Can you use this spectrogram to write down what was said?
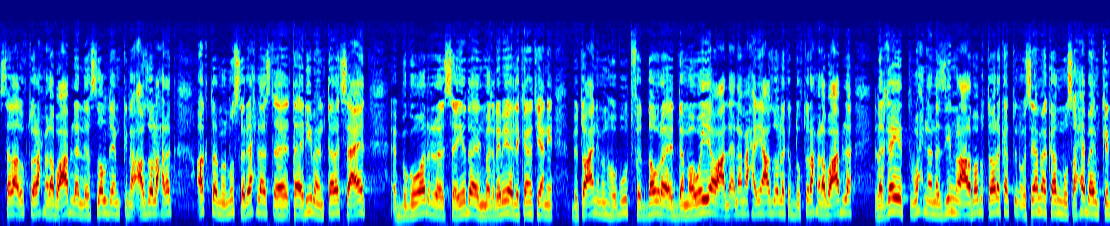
استدعى دكتور أحمد أبو عبلة الاصدار ده يمكن عاوز أقول لحضرتك أكتر من نص الرحلة تقريبا ثلاث ساعات بجوار السيدة المغربية اللي كانت يعني بتعاني من هبوط في الدورة الدموية وعلى اقلامها حاليا عاوز أقول لك الدكتور أحمد أبو عبلة لغاية وإحنا نازلين من على باب الطيارة كابتن أسامة كان مصاحبها. يمكن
